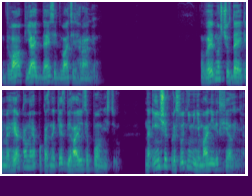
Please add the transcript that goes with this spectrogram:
2, 5, 10, 20 грамів. Видно, що з деякими гирками показники збігаються повністю. На інших присутні мінімальні відхилення.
